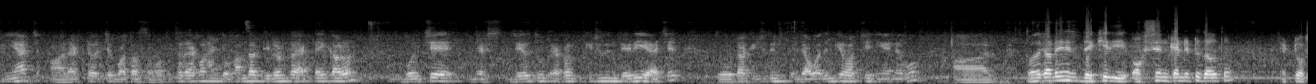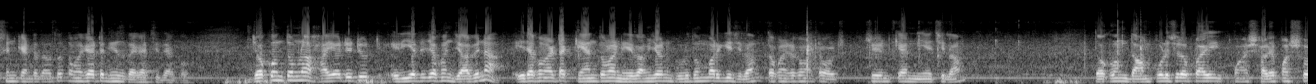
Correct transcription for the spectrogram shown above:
পেঁয়াজ আর একটা হচ্ছে বাতাসা। বাতাসাটা এখন দোকানদার দিল না একটাই কারণ বলছে নেক্সট যেহেতু এখন কিছুদিন দেরি আছে তো ওটা কিছুদিন যাওয়া দিনকে ভাবছি নিয়ে নেব। আর তোমাদেরকে একটা জিনিস দেখিয়ে দিই অক্সিজেন ক্যান্ড একটু দাও তো। একটু অক্সিজেন ক্যানটা দাও তো, তোমাকে একটা জিনিস দেখাচ্ছি, দেখো। যখন তোমরা হাই অল্টিটিউড এরিয়াতে যখন যাবে না, এরকম একটা ক্যান তোমরা নেবে। আমি যখন গুরুদম্বার গিয়েছিলাম, তখন এরকম একটা অক্সিজেন ক্যান নিয়েছিলাম। তখন দাম পড়েছিল প্রায় পাঁচ, সাড়ে পাঁচশো,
